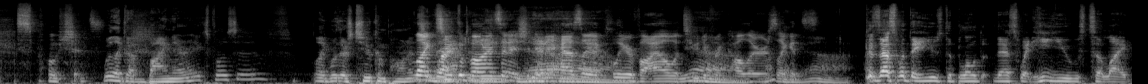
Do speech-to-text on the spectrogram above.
explosions. With like a binary explosive, like where there's two components. Like two components be- and it, should and it has like a clear vial with two different Yeah. colors. like Okay, it's yeah. Because that's what they used to blow. The, that's what he used to, like,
